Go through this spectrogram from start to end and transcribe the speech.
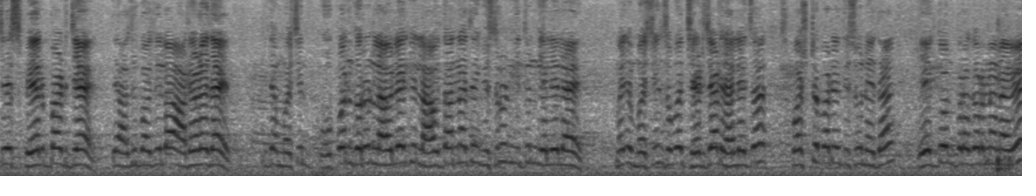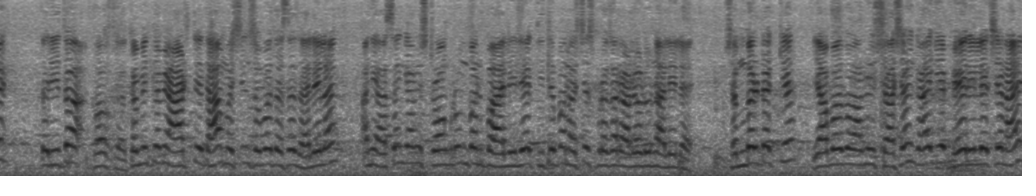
चे स्पेअर पार्ट जे आहे ते आजूबाजूला आढळत आहेत. त्या मशीन ओपन करून लावले की लावताना ते विसरून इथून गेलेले आहेत. म्हणजे मशीन सोबत छेडछाड झाल्याचं स्पष्टपणे दिसून येतं. एक दोन प्रकरणं नव्हे तर इथं कमीत कमी आठ ते दहा मशीन सोबत असं झालेलं आहे. आणि असंख्य आम्ही स्ट्रॉंग रूम पण पाहिलेली आहे तिथे पण असेच प्रकार आढळून आलेले आहे शंभर टक्के याबाबत आम्ही शासन काय की फेअर इलेक्शन आहे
